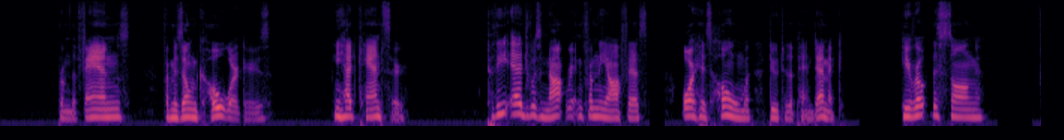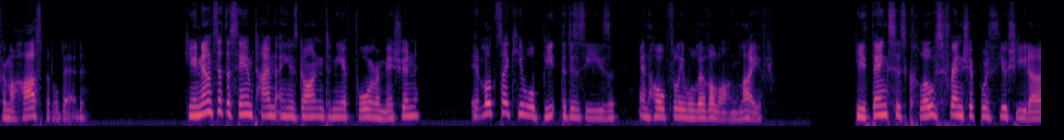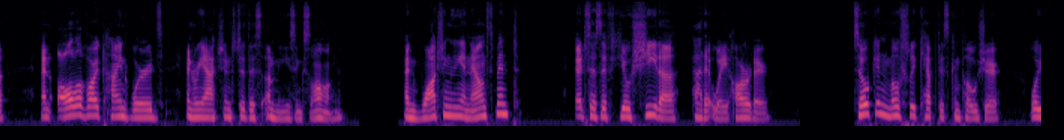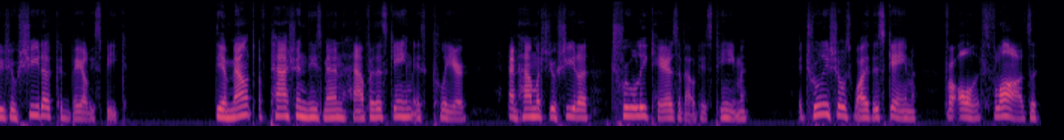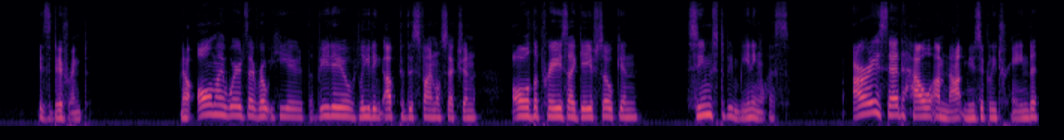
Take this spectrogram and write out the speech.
From the fans, from his own co-workers. He had cancer. To the Edge was not written from the office or his home due to the pandemic. He wrote this song from a hospital bed. He announced at the same time that he has gone into near full remission. It looks like he will beat the disease and hopefully will live a long life. He thanks his close friendship with Yoshida and all of our kind words and reactions to this amazing song. And watching the announcement, it's as if Yoshida had it way harder. Soken mostly kept his composure, while Yoshida could barely speak. The amount of passion these men have for this game is clear, and how much Yoshida truly cares about his team. It truly shows why this game, for all its flaws, is different. Now all my words I wrote here, the video leading up to this final section, all the praise I gave Soken, seems to be meaningless. I already said how I'm not musically trained.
